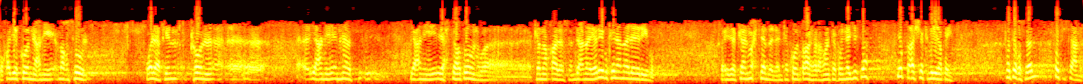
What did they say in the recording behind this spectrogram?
وقد يكون يعني مغسول. ولكن كون آه، يعني الناس يعني يحتاطون وكما قال دع ما يريبك إلى ما لا يريبك. فإذا كان محتمل أن تكون طاهرة وأن تكون نجسة يقطع الشك باليقين. فتغسل وتستعمل.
